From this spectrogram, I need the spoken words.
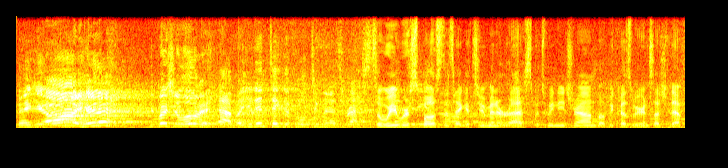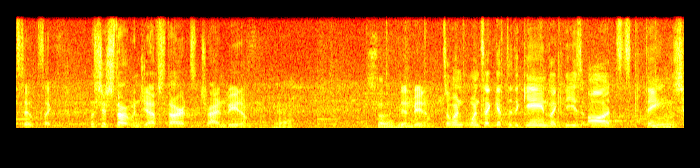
Thank you. Oh, you hear that? You pushed it a little bit. Yeah, but you didn't take the full two minutes rest. So we were supposed to take a two minute rest between each round, but because we were in such a deficit, it's like, let's just start when Jeff starts and try and beat him. Yeah. Still didn't Didn't beat him. So when, once I get to the games, like these odd things,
